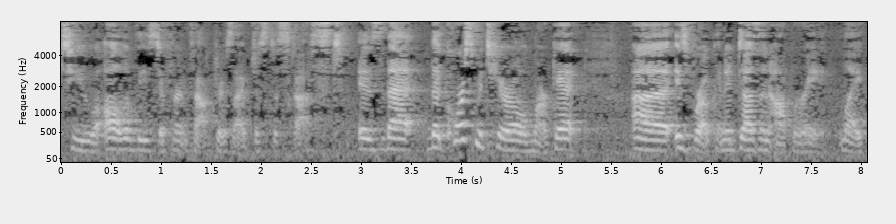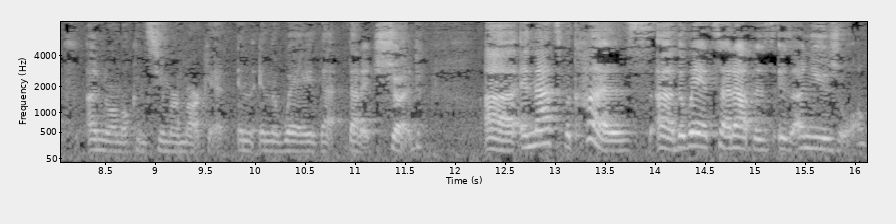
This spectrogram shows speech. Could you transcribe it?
to all of these different factors I've just discussed is that the course material market uh, is broken. It doesn't operate like a normal consumer market in, in the way that, that it should. Uh, and that's because uh, the way it's set up is, is unusual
